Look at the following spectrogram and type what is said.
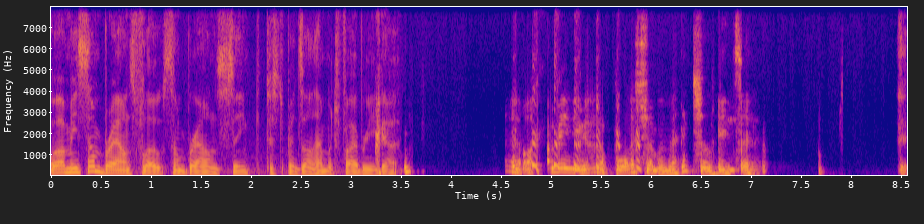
Too. well, I mean, some Browns float, some Browns sink. Just depends on how much fiber you got. I mean, you got to flush them eventually too.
